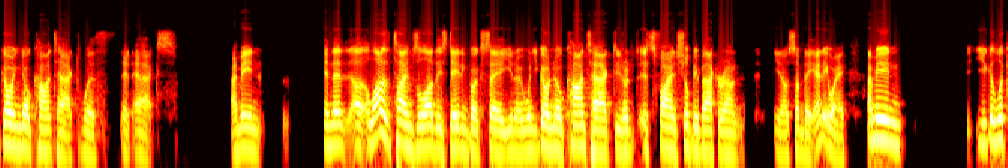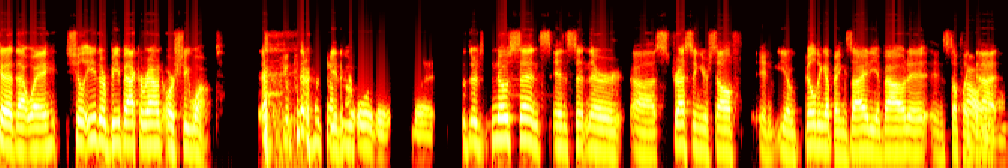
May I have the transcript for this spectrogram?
going no contact with an ex, I mean, and then a lot of the times, a lot of these dating books say, you know, when you go no contact, you know, it's fine. She'll be back around, you know, someday anyway. I mean, you can look at it that way. She'll either be back around or she won't. She'll put herself you know? in your orbit, but but there's no sense in sitting there uh, stressing yourself and you know building up anxiety about it and stuff like oh, that. No.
